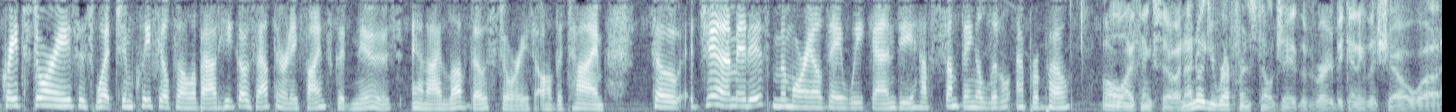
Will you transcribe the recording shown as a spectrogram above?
Great stories is what Jim Cleefield's all about. He goes out there and he finds good news, and I love those stories all the time. So, Jim, it is Memorial Day weekend. Do you have something a little apropos? Oh, I think so. And I know you referenced LJ at the very beginning of the show. Uh,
